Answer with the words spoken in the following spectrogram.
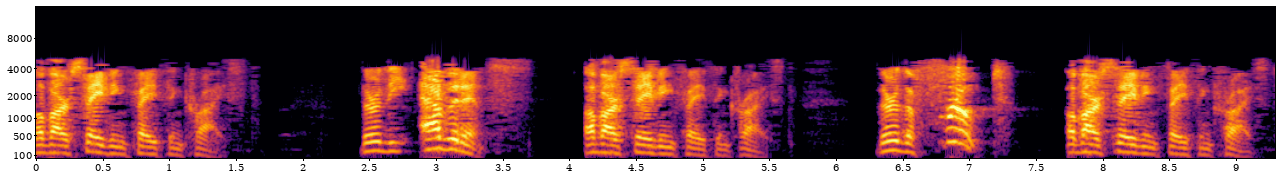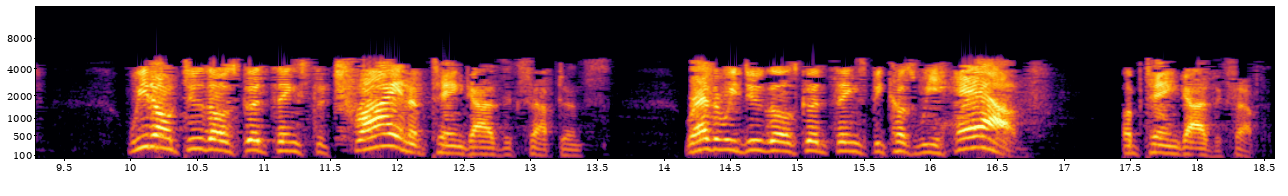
of our saving faith in Christ. They're the evidence of our saving faith in Christ. They're the fruit of our saving faith in Christ. We don't do those good things to try and obtain God's acceptance. Rather, we do those good things because we have obtained God's acceptance.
